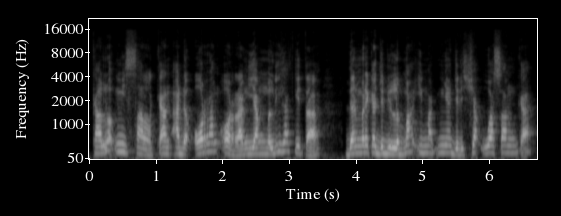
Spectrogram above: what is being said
kalau misalkan ada orang-orang yang melihat kita dan mereka jadi lemah imannya, jadi syak wasangka,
